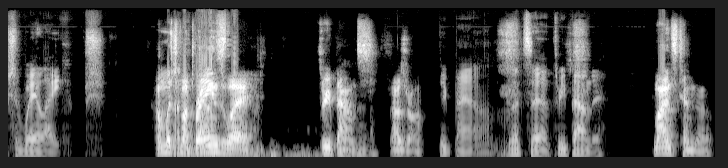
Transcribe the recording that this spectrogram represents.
should weigh like psh, How much my brains pounds. weigh? Three pounds. I was wrong. three pounds. That's a three pounder. Mine's ten though.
